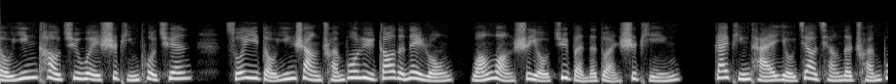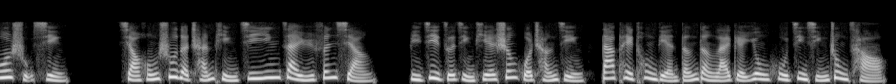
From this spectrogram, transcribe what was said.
抖音靠趣味视频破圈，所以抖音上传播率高的内容往往是有剧本的短视频。该平台有较强的传播属性。小红书的产品基因在于分享，笔记则紧贴生活场景，搭配痛点等等来给用户进行种草，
